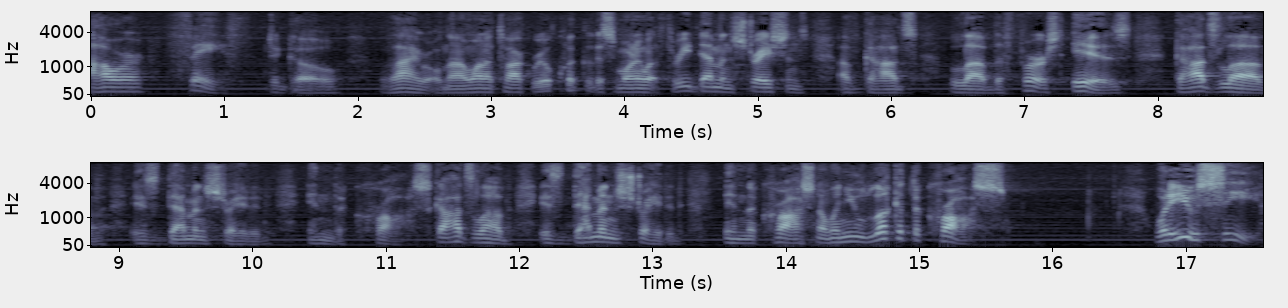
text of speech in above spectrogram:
our faith to go viral. Now, I want to talk real quickly this morning about three demonstrations of God's love. The first is God's love is demonstrated in the cross. God's love is demonstrated in the cross. Now, when you look at the cross, what do you see?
